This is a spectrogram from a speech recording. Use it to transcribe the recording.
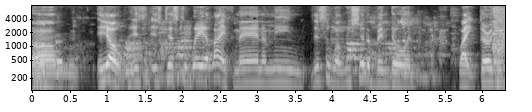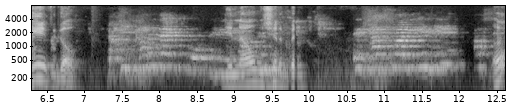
Um, yo, it's it's just the way of life, man. I mean, this is what we should have been doing like 30 years ago. You know, we should have been. Huh?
